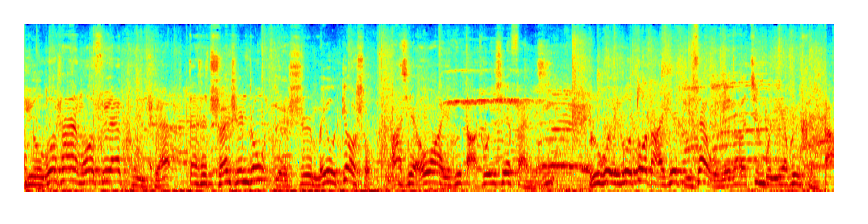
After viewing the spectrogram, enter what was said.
永和杀人魔虽然恐拳，但是全程中也是没有掉手，而且偶尔也会打出一些反击。如果以后多打一些比赛，我觉得他的进步应该会很大。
